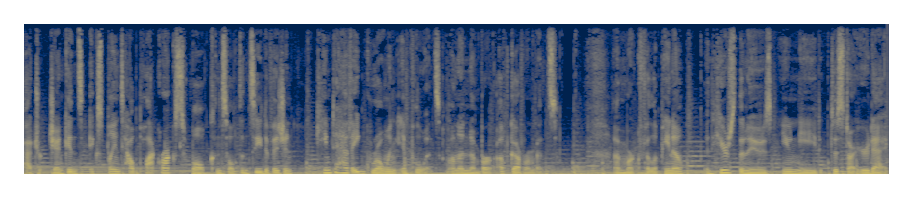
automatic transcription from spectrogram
Patrick Jenkins, explains how BlackRock's small consultancy division came to have a growing influence on a number of governments. I'm Marc Filippino, and here's the news you need to start your day.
